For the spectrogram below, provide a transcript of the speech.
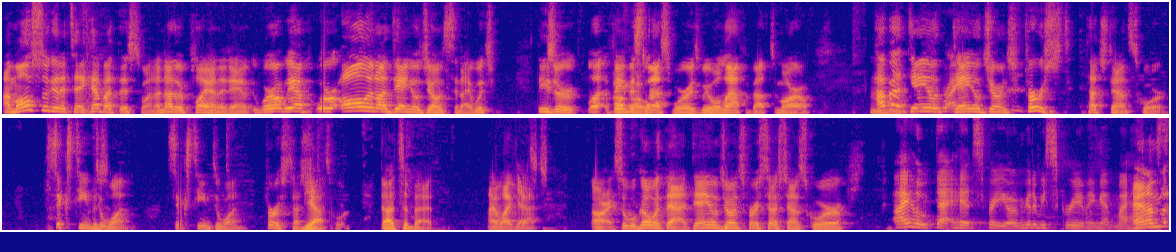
I'm also going to take. How about this one? Another play on the Daniel. We're we have we're all in on Daniel Jones tonight, which these are famous Uh-oh. last words we will laugh about tomorrow. How Mm-hmm. about Daniel Right. Daniel Jones' first touchdown score? 16 to is 1. 16 to 1. First touchdown Yeah. score. That's a bet. I like Yes. that. All right, so we'll go with that. Daniel Jones' first touchdown score. I hope that hits for you. I'm gonna be screaming at my house. And I'm yeah.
